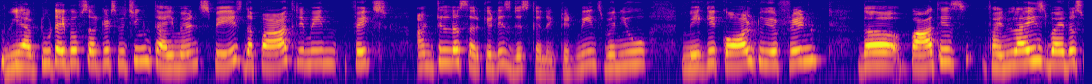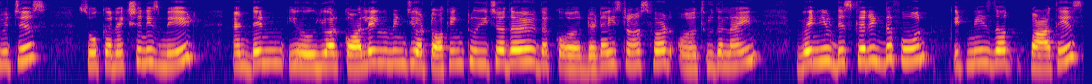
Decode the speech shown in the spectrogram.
we have two type of circuit switching time and space the path remain fixed until the circuit is disconnected. Means when you make a call to your friend the path is finalized by the switches so connection is made and then you, you are calling means you are talking to each other the data is transferred uh, through the line. When you disconnect the phone it means the path is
